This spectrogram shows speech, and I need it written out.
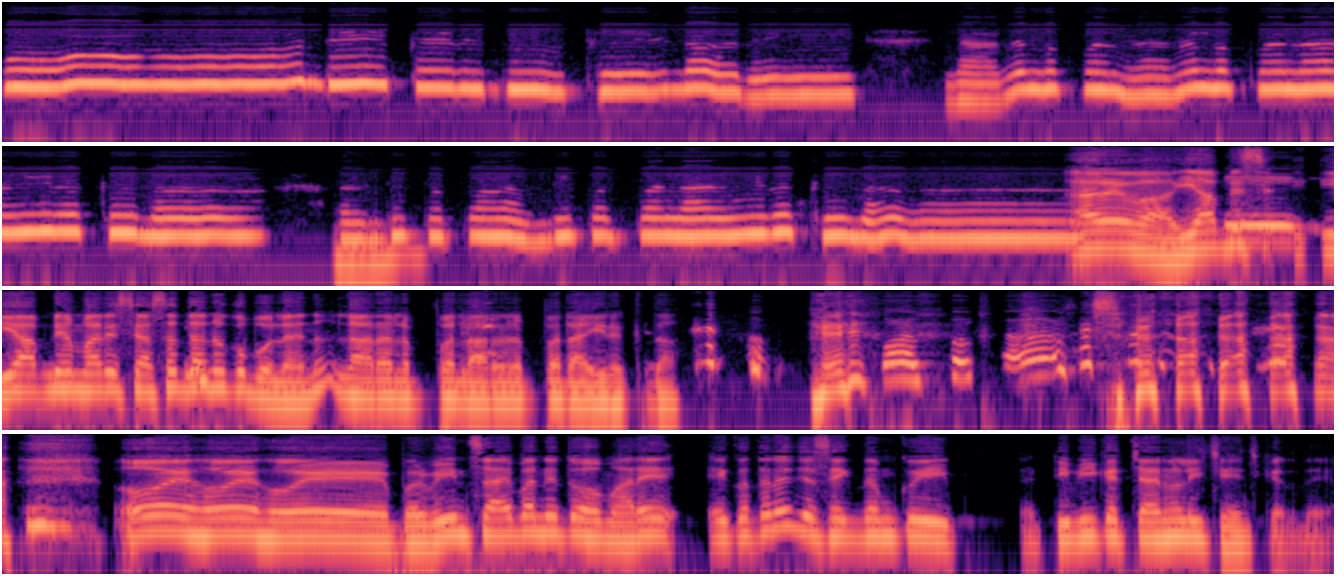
ओ झूठे लारे रखला अरे वाह ये आपने ये आपने हमारे सियासतदानों को बोला है ना लारा लप्पा लारा लप्पा राई रखदा है तो ओए होए होए परवीन साहिबा ने तो हमारे एक होता है ना जैसे एकदम कोई टीवी का चैनल ही चेंज कर दे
